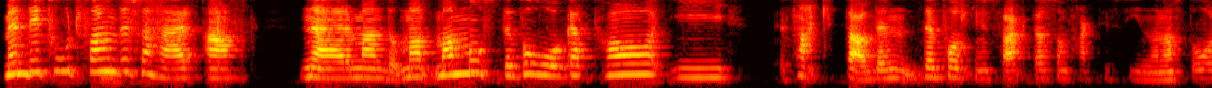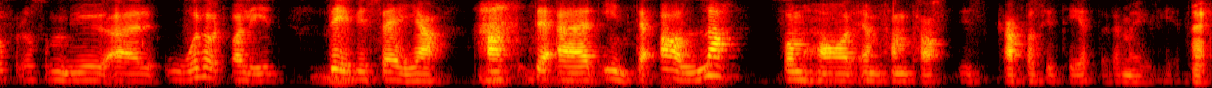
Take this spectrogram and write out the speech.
Men det är fortfarande så här att när man, då, man, man måste våga ta i fakta, den, den forskningsfakta som faktiskt finnarna står för och som ju är oerhört valid. Det vill säga att det är inte alla som har en fantastisk kapacitet eller möjlighet. Nej.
